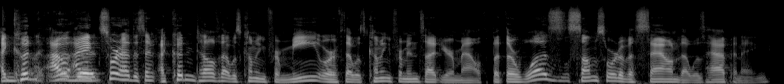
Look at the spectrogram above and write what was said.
I couldn't. I, uh, I the- sort of had the same. I couldn't tell if that was coming from me or if that was coming from inside your mouth. But there was some sort of a sound that was happening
